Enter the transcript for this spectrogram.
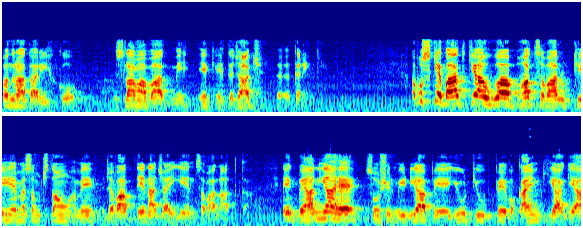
15 तारीख को इस्लामाबाद में एक एहतजाज करेंगे। अब उसके बाद क्या हुआ? बहुत सवाल उठे हैं। मैं समझता हूँ हमें जवाब देना चाहिए इन सवाल का। एक बयानिया है, सोशल मीडिया पे यूट्यूब पे वो कायम किया गया।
